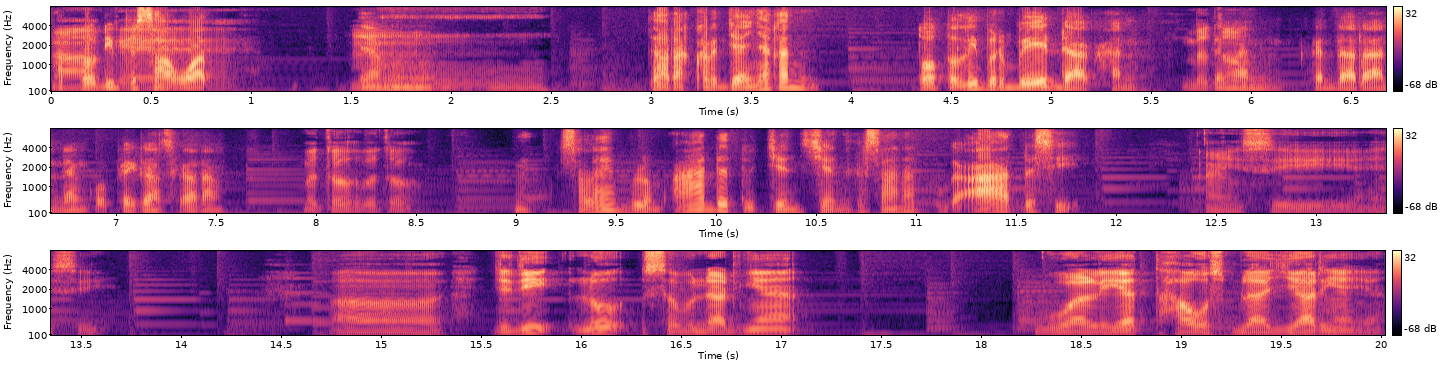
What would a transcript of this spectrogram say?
Atau di Oke. pesawat. Hmm, Yang- Hmm. cara kerjanya kan totally berbeda kan betul, dengan kendaraan yang gue pegang sekarang. betul, betul. Masalahnya belum ada tuh chance-chance ke sana tuh gak ada sih. I see, I see. Eh, jadi lu sebenarnya gua lihat haus belajarnya ya.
